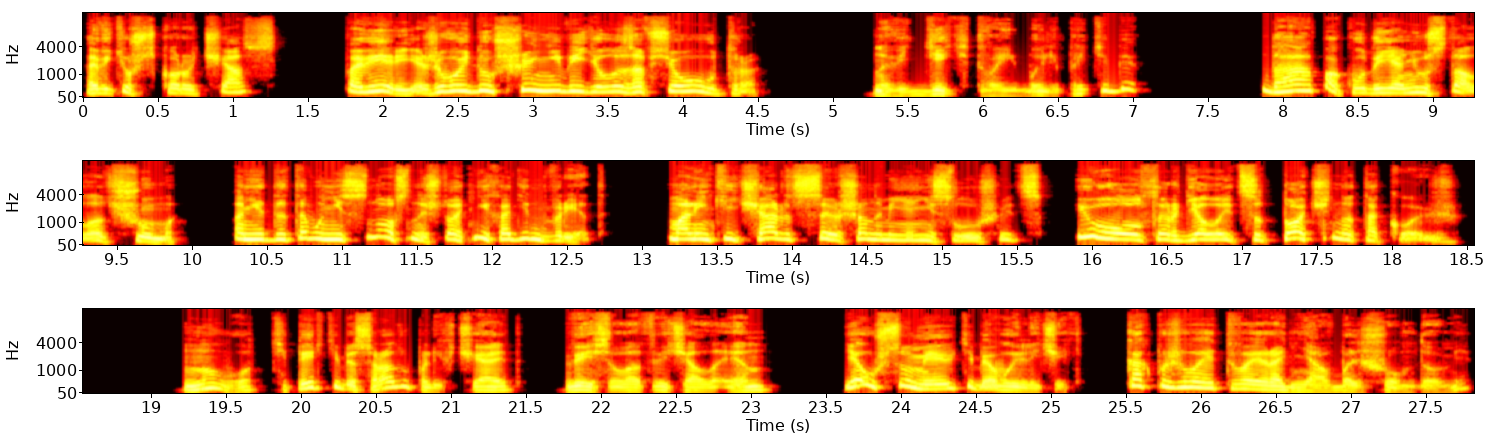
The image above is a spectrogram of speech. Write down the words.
а ведь уж скоро час. Поверь, я живой души не видела за все утро. Но ведь дети твои были при тебе. Да, покуда я не устала от шума. Они до того несносны, что от них один вред. Маленький Чарльз совершенно меня не слушается, и Уолтер делается точно такой же. Ну вот, теперь тебе сразу полегчает, весело отвечала Энн. Я уж сумею тебя вылечить. Как поживает твоя родня в большом доме?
